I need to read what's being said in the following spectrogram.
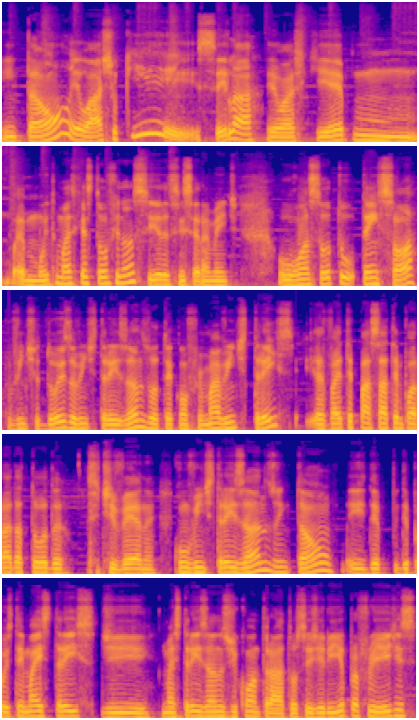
Então, eu acho que, sei lá, eu acho que é, hum, é muito mais questão financeira, sinceramente. O Juan Soto tem só 22 ou 23 anos, vou até confirmar, 23, vai ter passar a temporada toda, se tiver, né? Com 23 anos, então, e de, depois tem mais três de mais três anos de contrato, ou seja, ele ia para free agents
